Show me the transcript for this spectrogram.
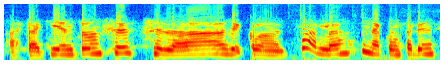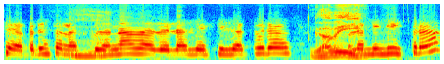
hasta aquí entonces la charla, una conferencia de prensa en la explanada de las legislaturas. Gaby, la ministra,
